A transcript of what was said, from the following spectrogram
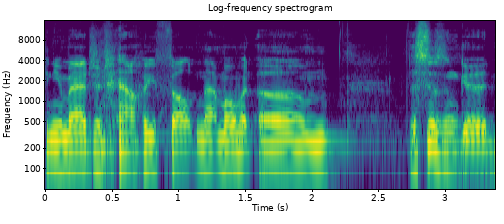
Can you imagine how he felt in that moment? Um, this isn't good.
